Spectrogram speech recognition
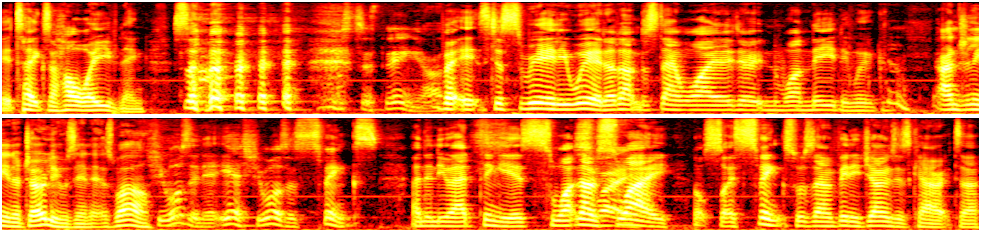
It takes a whole evening. So. That's the thing. I- But it's just really weird. I don't understand why they do it in one evening. Angelina Jolie was in it as well. She was in it, yes, she was a Sphinx. And then you had thingy as Sway, no Sway. Sway, not Sway. Sphinx was um, Vinnie Jones's character.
